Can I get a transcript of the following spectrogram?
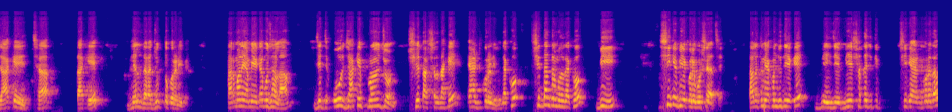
যাকে ইচ্ছা তাকে ভেল দ্বারা যুক্ত করে নিবে। তার মানে আমি এটা বুঝালাম যে ওর যাকে প্রয়োজন, সে তার সাথে তাকে অ্যাড করে নিবে। দেখো, সিদ্ধান্তের মধ্যে দেখো বি সিকে বিয়ে করে বসে আছে। তাহলে তুমি এখন যদি একে এই যে বিয়ের সাথে যদি সিকে অ্যাড করে দাও,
